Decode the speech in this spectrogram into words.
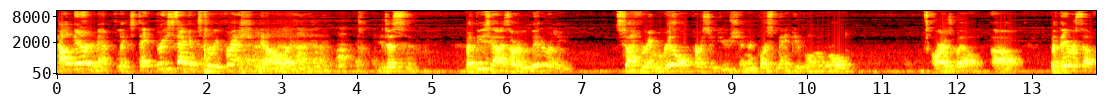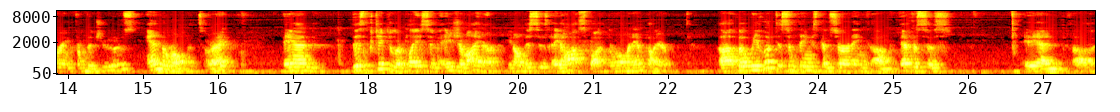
How dare Netflix take three seconds to refresh? You know, like you just. But these guys are literally suffering real persecution. Of course, many people in the world are as well. Uh, but they were suffering from the Jews and the Romans. All right, and this particular place in Asia Minor, you know, this is a hot spot in the Roman Empire. Uh, but we looked at some things concerning um, Ephesus, and uh,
